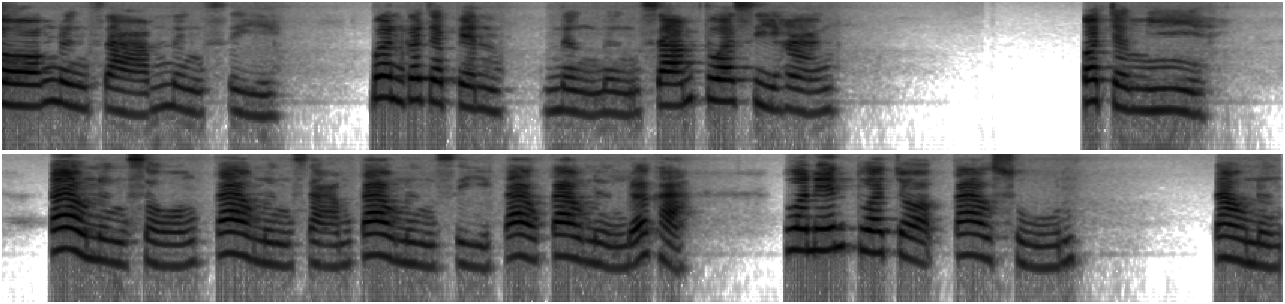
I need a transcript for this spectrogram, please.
สองหนึ่งสามหนึ่งสี่เบิ้ลก็จะเป็นหนึ่งหนึ่งสามตัวสี่หาง ก็จะมีเก้าหนึ่งสองเก้าหนึ่งสามเก้าหนึ่งสี่เก้าเก้าหนึ่งเด้อค่ะ ตัวเน้นตัวเจาะเก้าศูนย์ เก้าหนึ่ง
